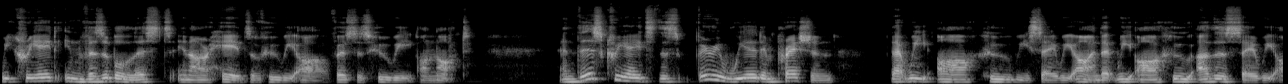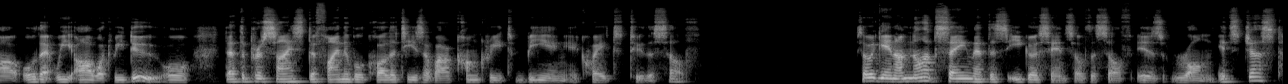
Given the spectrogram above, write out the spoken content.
we create invisible lists in our heads of who we are versus who we are not. And this creates this very weird impression that we are who we say we are, and that we are who others say we are, or that we are what we do, or that the precise definable qualities of our concrete being equate to the self. So, again, I'm not saying that this ego sense of the self is wrong, it's just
